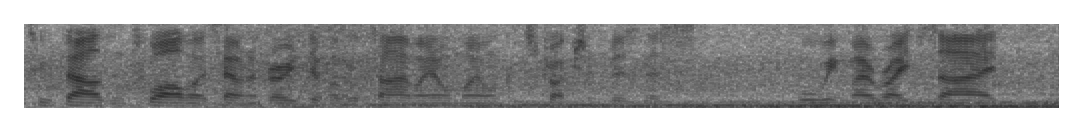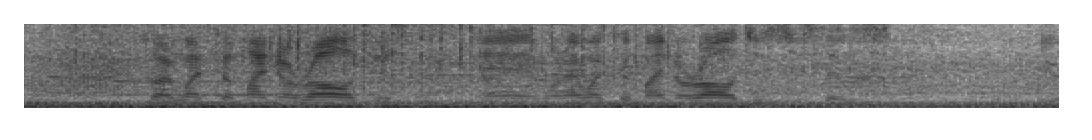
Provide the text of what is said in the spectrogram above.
2012, I was having a very difficult time. I own my own construction business, moving my right side. So I went to my neurologist, and when I went to my neurologist, he says, "You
